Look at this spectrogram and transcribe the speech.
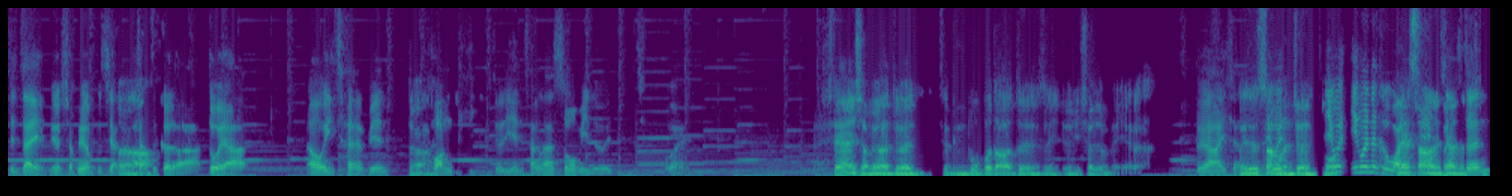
现在也没有小朋友不讲讲这个了啊，对啊，然后你在那边狂提，就是延长他寿命而已，奇怪。现在小朋友就这萝卜刀这件事情就一下就没了。对啊，那就商人就很因为因为那个玩具本身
